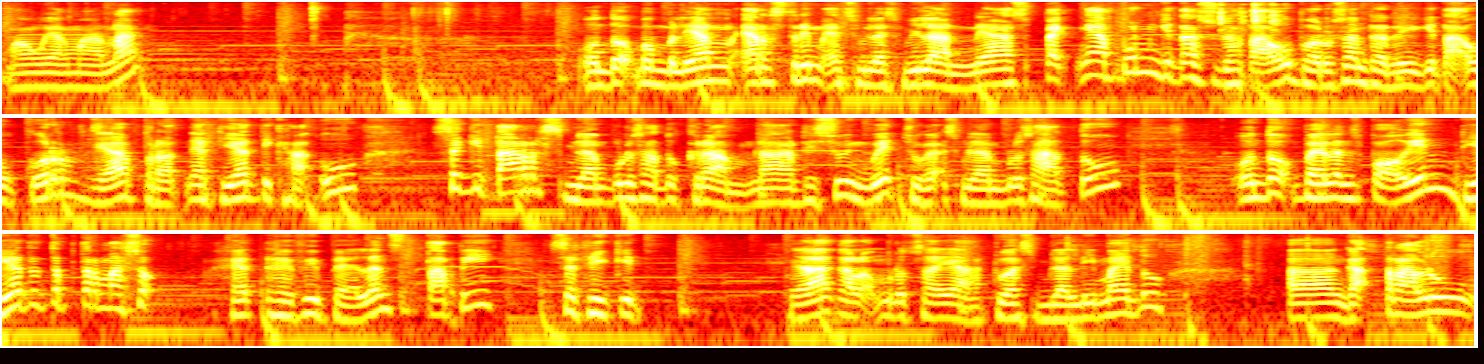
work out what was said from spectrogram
mau yang mana. Untuk pembelian Airstream N99 ya speknya pun kita sudah tahu barusan dari kita ukur ya beratnya dia 3U sekitar 91 gram. Nah di swing weight juga 91 untuk balance point dia tetap termasuk head heavy balance tapi sedikit. Ya kalau menurut saya 295 itu eh, nggak uh, terlalu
